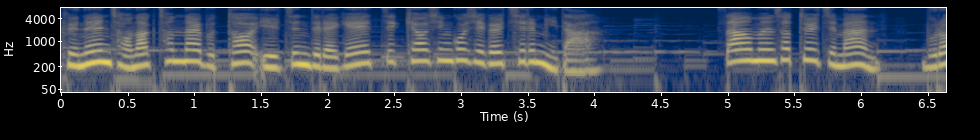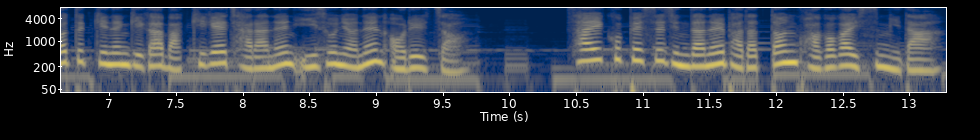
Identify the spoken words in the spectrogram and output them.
그는 전학 첫날부터 일진들에게 찍혀 신고식을 치릅니다. 싸움은 서툴지만 물어뜯기는 기가 막히게 잘하는 이 소녀는 어릴 적 사이코패스 진단을 받았던 과거가 있습니다.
